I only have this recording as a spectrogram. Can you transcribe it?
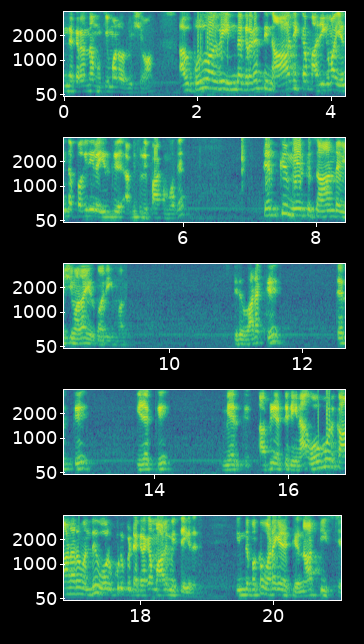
இந்த கிரகம் தான் முக்கியமான ஒரு விஷயம். அது பொதுவாகவே இந்த கிரகத்தின் ஆதிக்கம் அதிகமா எந்த பகுதியில இருக்கு அப்படின்னு சொல்லி பார்க்கும்போது தெற்கு மேற்கு சார்ந்த விஷயமா தான் இருக்கும் அதிகமாக இது வடக்கு தெற்கு கிழக்கு மேற்கு அப்படின்னு எடுத்துட்டீங்கன்னா ஒவ்வொரு கார்னரும் வந்து ஒரு குறிப்பிட்ட கிரகம் ஆளுமை செய்கிறது. இந்த பக்கம் வடகிழக்கு நார்த் ஈஸ்ட்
